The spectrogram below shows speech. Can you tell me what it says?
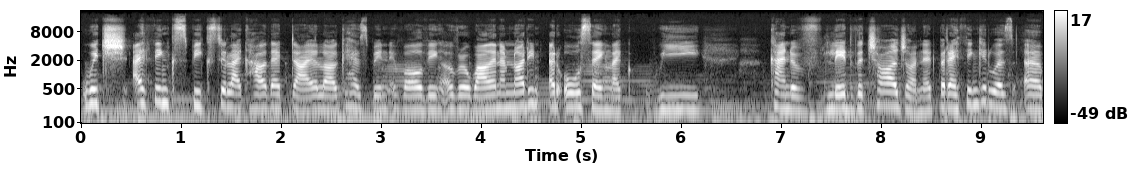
which I think speaks to like how that dialogue has been evolving over a while. And I'm not in, at all saying like we kind of led the charge on it, but I think it was a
